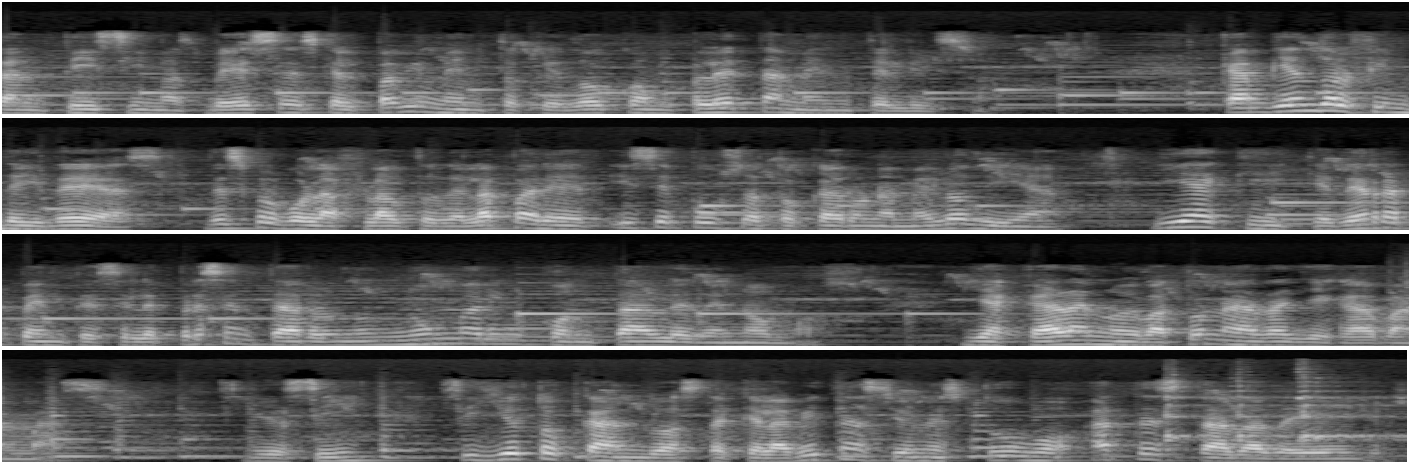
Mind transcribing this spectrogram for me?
tantísimas veces que el pavimento quedó completamente liso. Cambiando al fin de ideas, descolgó la flauta de la pared y se puso a tocar una melodía, y aquí que de repente se le presentaron un número incontable de gnomos, y a cada nueva tonada llegaban más. Y así siguió tocando hasta que la habitación estuvo atestada de ellos.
